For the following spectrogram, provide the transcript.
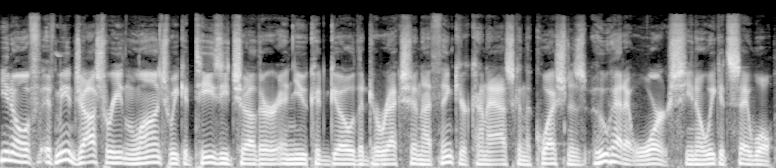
You know, if, if me and Josh were eating lunch, we could tease each other and you could go the direction. I think you're kind of asking the question is who had it worse? You know, we could say, well,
